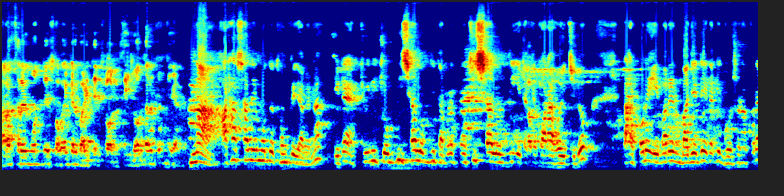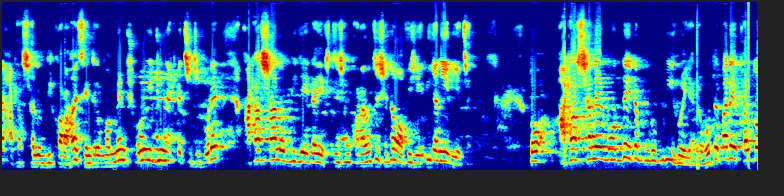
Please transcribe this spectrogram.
আঠাশ সালের মধ্যে সবাইকার বাড়িতে জল সেই জল তারা থমকে যাবে? না আঠাশ সালের মধ্যে থমকে যাবে না। এটা অ্যাকচুয়ালি চব্বিশ সাল অবধি তারপরে পঁচিশ সাল অবধি এটাকে করা হয়েছিল। তারপরে এবারের বাজেটে এটাকে ঘোষণা করে আঠাশ সাল অবধি করা হয়। সেন্ট্রাল গভর্নমেন্ট ষোলোই জুন একটা চিঠি করে আঠাশ সাল অবধি যে এটা এক্সটেনশন করা হচ্ছে সেটাও অফিসিয়ালি জানিয়ে দিয়েছে। তো আঠাশ সালের মধ্যে এটা পুরোপুরি হয়ে যাবে। হতে পারে হয়তো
